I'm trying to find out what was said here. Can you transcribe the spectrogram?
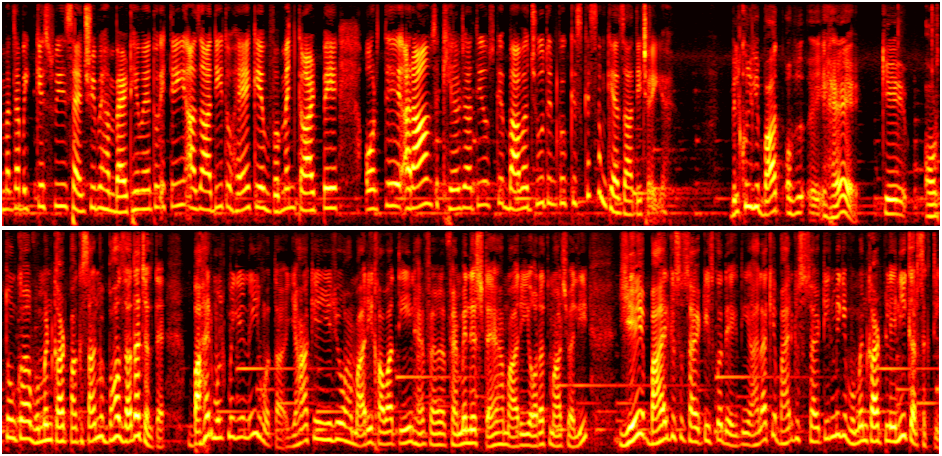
مطلب اکیسویں سینچری میں ہم بیٹھے ہوئے ہیں تو اتنی آزادی تو ہے کہ وومن کارڈ پہ عورتیں آرام سے کھیل جاتی ہیں اس کے باوجود ان کو کس قسم کی آزادی چاہیے؟ بالکل یہ بات ہے۔ کہ عورتوں کا وومن کارڈ پاکستان میں بہت زیادہ چلتا ہے۔ باہر ملک میں یہ نہیں ہوتا۔ یہاں کے یہ جو ہماری خواتین ہیں فیمنسٹ ہیں، ہماری عورت مارچ والی، یہ باہر کی سوسائٹیز کو دیکھتی ہیں۔ حالانکہ باہر کی سوسائٹیز میں یہ وومن کارڈ پلے نہیں کر سکتی۔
